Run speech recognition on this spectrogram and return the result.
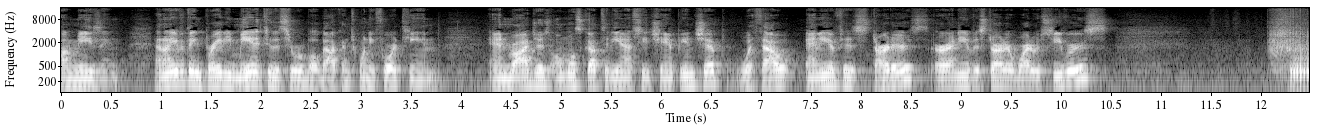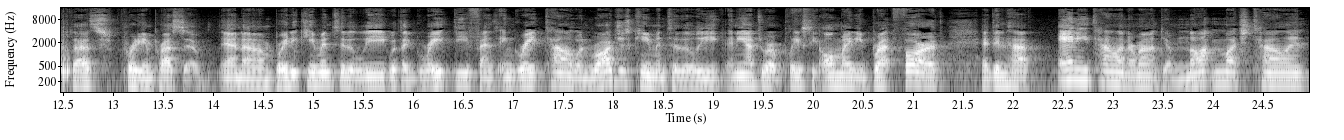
amazing. And I don't even think Brady made it to the Super Bowl back in 2014. And Rodgers almost got to the NFC Championship without any of his starters or any of his starter wide receivers. That's pretty impressive. And um, Brady came into the league with a great defense and great talent when Rodgers came into the league, and he had to replace the almighty Brett Favre and didn't have any talent around him. Not much talent.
